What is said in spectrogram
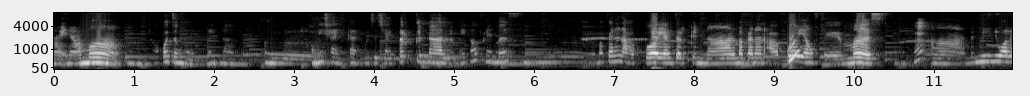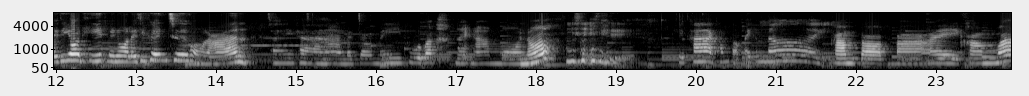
naik nama อืมเขาก็จะงงแนะนเออำเขาไม่ใช้กันว่าจะใช้ตึกกนานหรือไม่ก็ famous เออ makanan apa yang terkenal makanan apa yang famous อ่าเป็นเมนูอะไรที่ยอดฮิตเมนูอะไรที่ขึ้นชื่อของร้าน ใช่ค่ะอ่าเราจะไม่พูดว่าในนามมอเนาะโอเคโอเคค่ะคำต่อไปกันเลยคำต่อไปคำว่า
